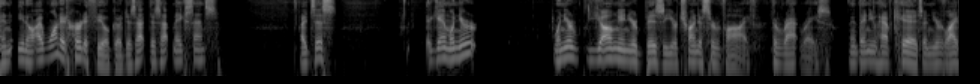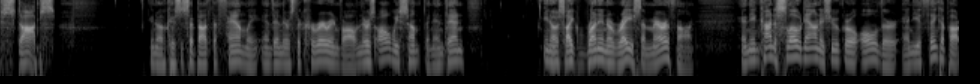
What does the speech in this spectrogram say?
And you know, I wanted her to feel good. Does that does that make sense? I just again, when you're when you're young and you're busy, you're trying to survive the rat race, and then you have kids, and your life stops. You know, because it's about the family, and then there's the career involved, and there's always something, and then, you know, it's like running a race, a marathon, and you kind of slow down as you grow older, and you think about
